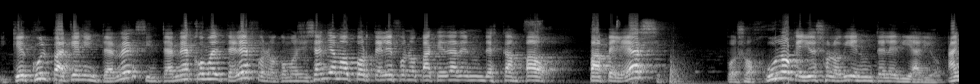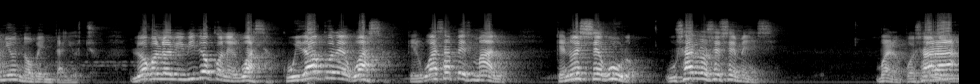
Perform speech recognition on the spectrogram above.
y qué culpa tiene internet si internet es como el teléfono como si se han llamado por teléfono para quedar en un descampado para pelearse. Pues os juro que yo eso lo vi en un telediario año 98 luego lo he vivido con el whatsapp. Cuidado con el whatsapp que el whatsapp es malo que no es seguro. Usar los sms bueno pues ahora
